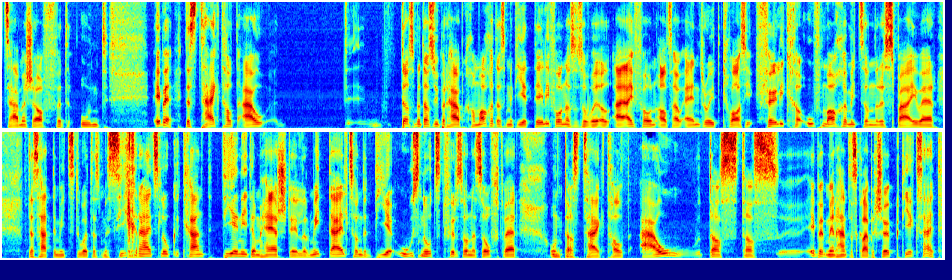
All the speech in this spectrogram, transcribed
zusammenarbeiten. Und eben, das zeigt halt auch, dass man das überhaupt kann machen kann, dass man die Telefon, also sowohl iPhone als auch Android quasi völlig kann aufmachen mit so einer Spyware. Das hat damit zu tun, dass man Sicherheitslücken kennt, die nicht dem Hersteller mitteilt, sondern die ausnutzt für so eine Software. Und das zeigt halt auch, dass das, äh, eben, wir haben das glaube ich schon die gesagt,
